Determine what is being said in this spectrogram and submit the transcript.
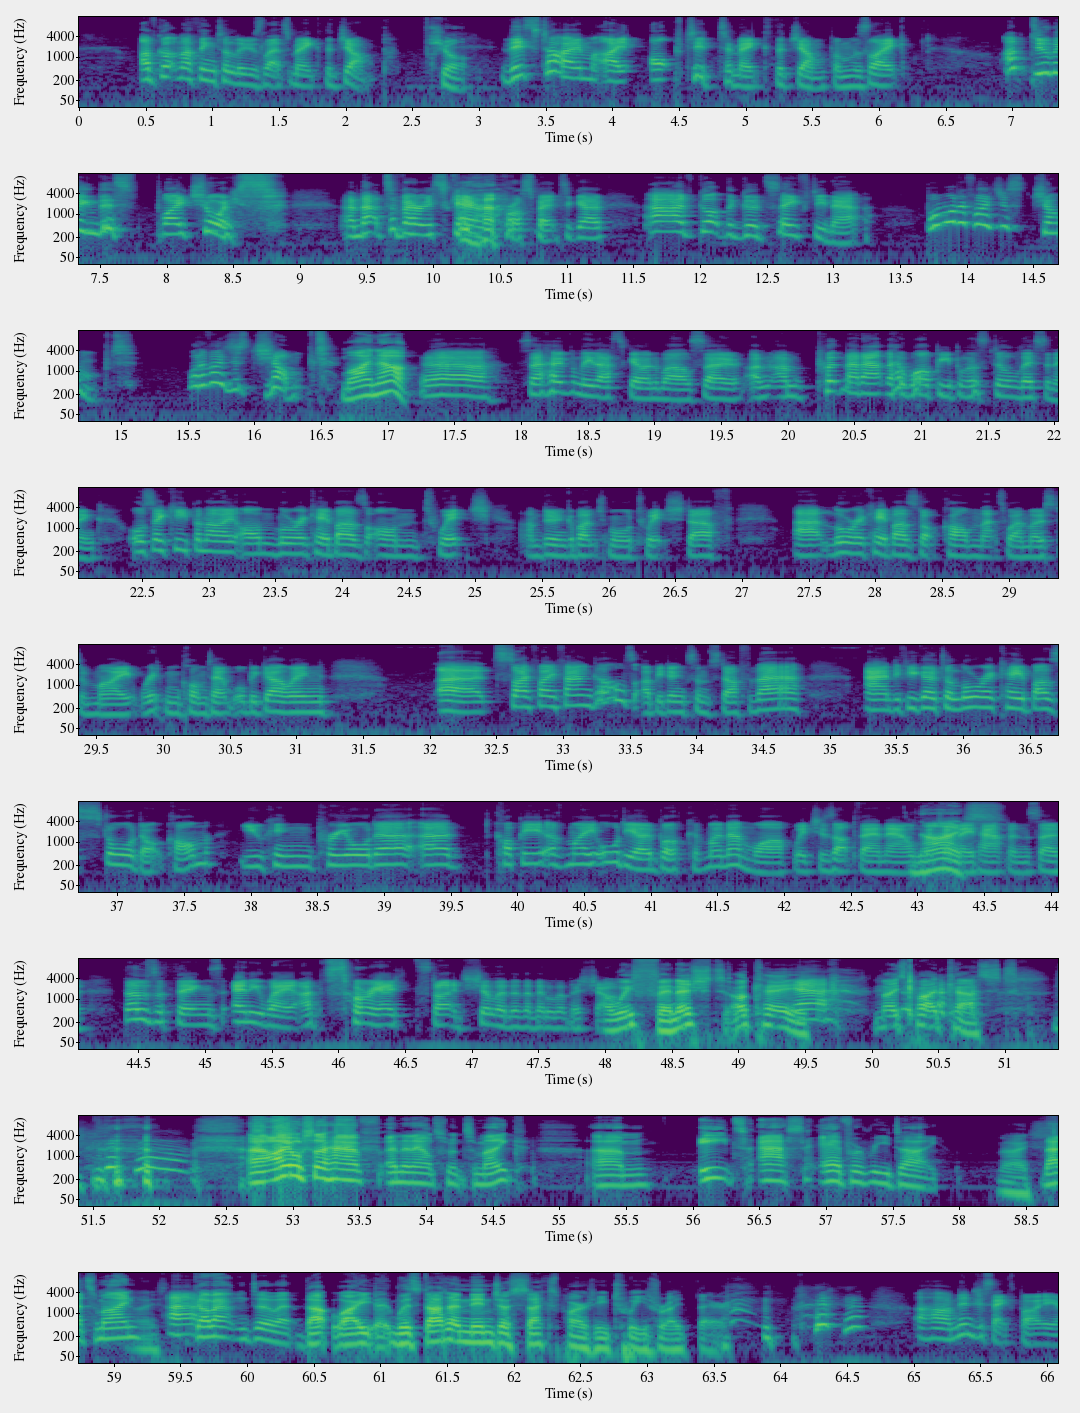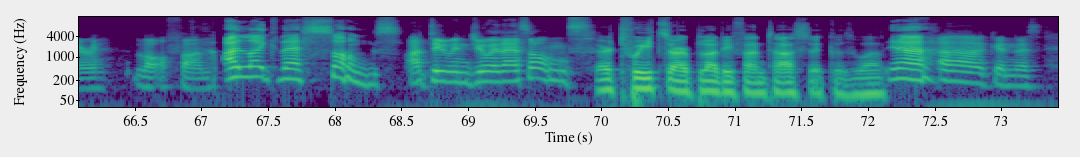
I've got nothing to lose. Let's make the jump. Sure. This time I opted to make the jump and was like, I'm doing this by choice. And that's a very scary Yeah. prospect to go, "Ah, I've got the good safety net. But what if I just jumped? What if I just jumped? Why not? Uh, so hopefully that's going well. So I'm, I'm putting that out there while people are still listening. Also keep an eye on Laura K Buzz on Twitch. I'm doing a bunch more Twitch stuff. Uh, LauraKBuzz.com, that's where most of my written content will be going. Uh, Sci-Fi Fangirls, I'll be doing some stuff there. And if you go to LauraKBuzzStore.com, you can pre-order a copy of my audio book of my memoir, which is up there now, nice. which I made happen. So those are things. Anyway, I'm sorry I started shilling in the middle of the show. Are we finished? Okay. Yeah. Nice podcast. Uh, I also have an announcement to make. Um, eat ass every day. Nice. That's mine. Nice. Uh, Go out and do it. that why was that a ninja sex party tweet right there? Oh, Ninja Sex Party are a lot of fun. I like their songs. I do enjoy their songs. Their tweets are bloody fantastic as well. Yeah. Oh, goodness.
